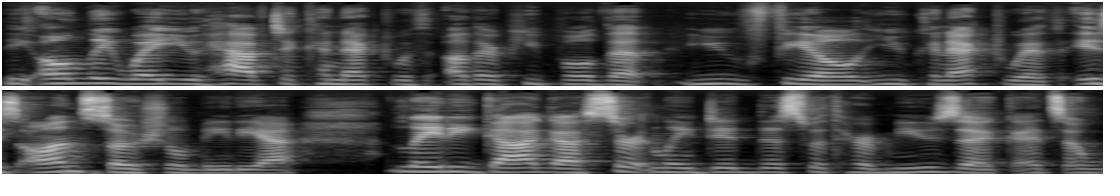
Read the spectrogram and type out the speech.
the only way you have to connect with other people that you feel you connect with is on social media. Lady Gaga certainly did this with her music. It's a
